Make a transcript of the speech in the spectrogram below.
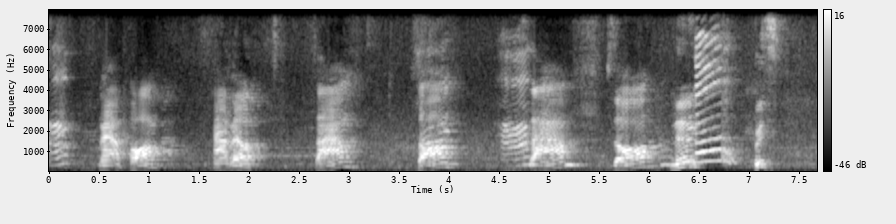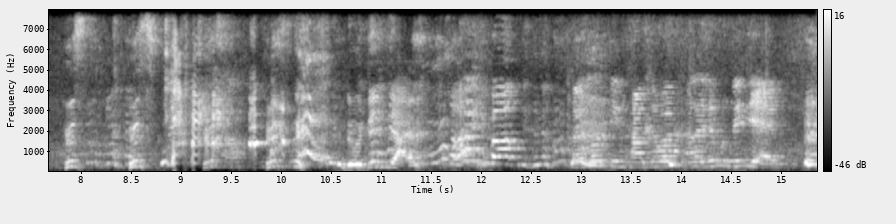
อะน่ะพร้อมอะเร็วสามสองหาสามสองหนึ่งฮึสฮึสฮึสฮึสฮึสดูดิ้นใหญ่เฮ้ยบ้าไหนคนจริงทำนะว่าอะไรที่มึงได้แย่งแย่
